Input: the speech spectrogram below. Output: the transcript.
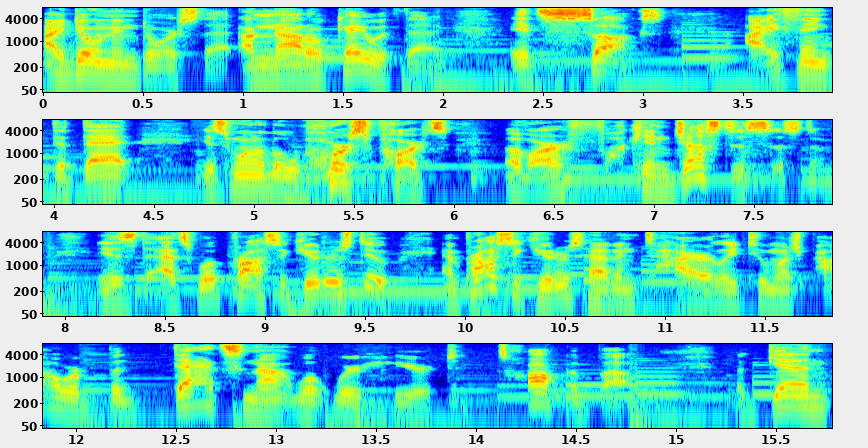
i don't endorse that i'm not okay with that it sucks I think that that is one of the worst parts of our fucking justice system is that's what prosecutors do. And prosecutors have entirely too much power, but that's not what we're here to talk about. Again,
